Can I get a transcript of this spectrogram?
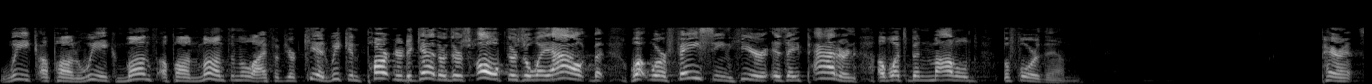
week upon week, month upon month in the life of your kid. We can partner together. There's hope. There's a way out. But what we're facing here is a pattern of what's been modeled before them parents.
